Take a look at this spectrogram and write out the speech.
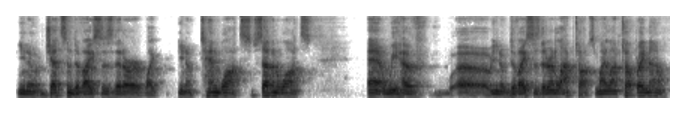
you know, Jetson devices that are like you know 10 watts, seven watts and we have uh, you know devices that are in laptops my laptop right now.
